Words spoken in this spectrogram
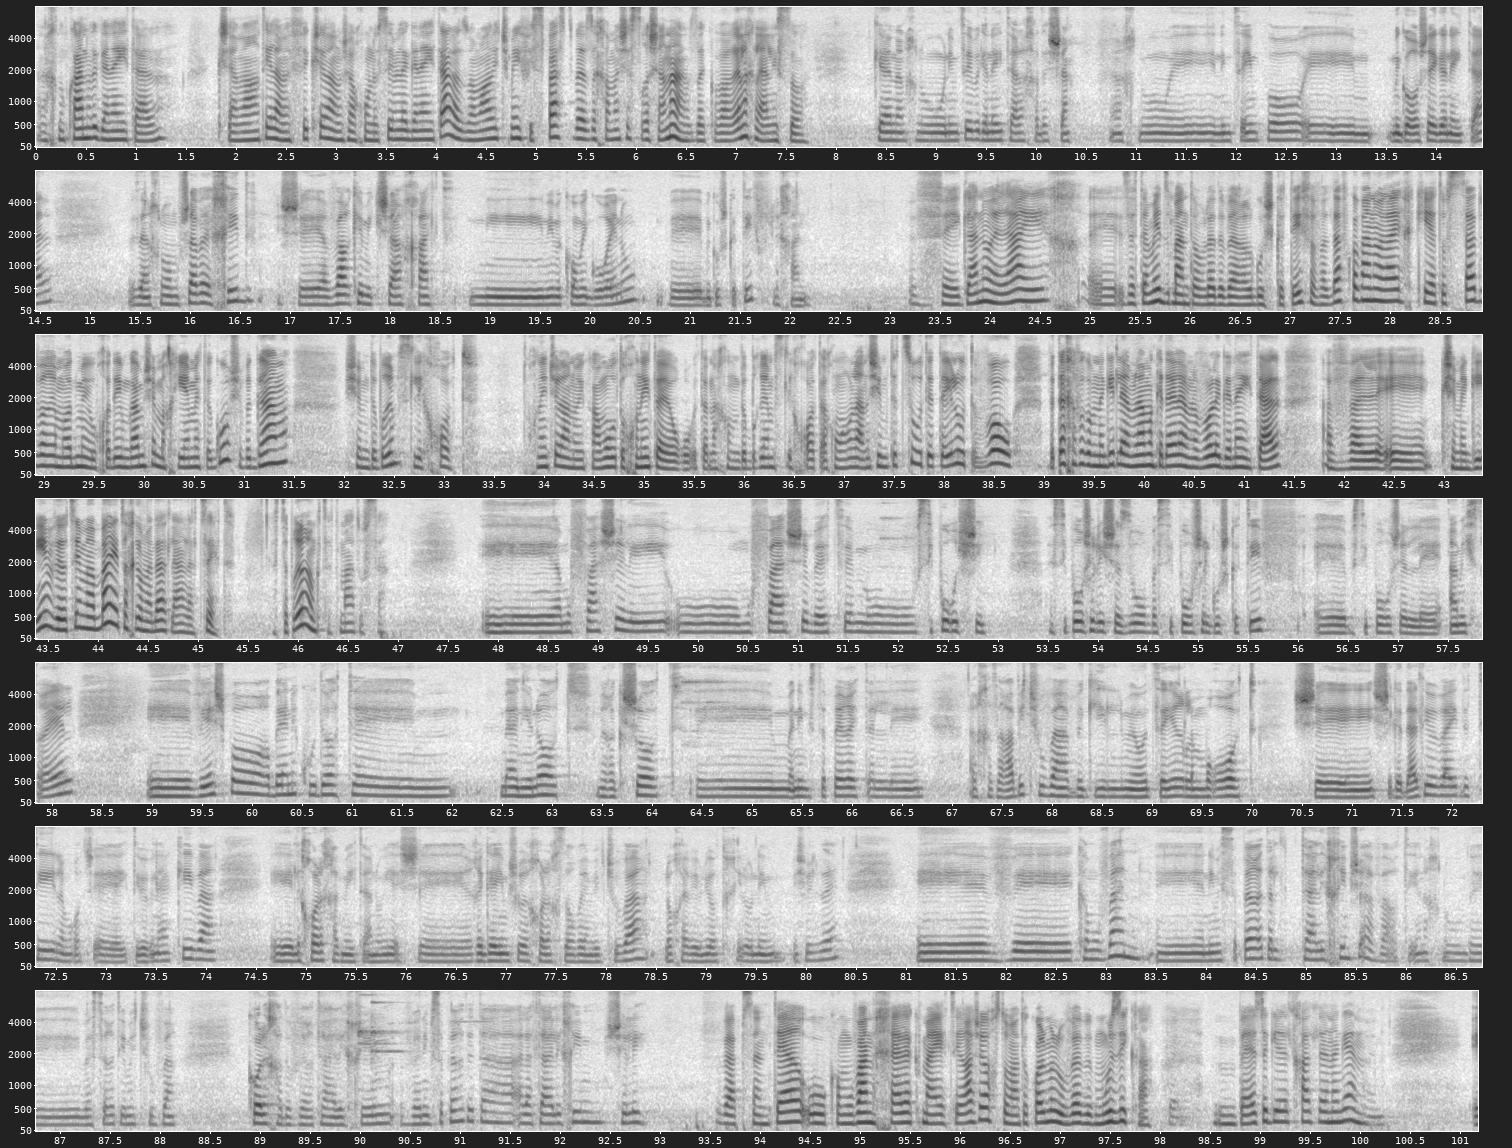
אנחנו כאן בגני טל. כשאמרתי למפיק שלנו שאנחנו נוסעים לגני טל, אז הוא אמר לי, תשמעי, פספסת באיזה 15 שנה, זה כבר אין לך לאן לנסוע. כן, אנחנו נמצאים בגני טל החדשה. אנחנו אה, נמצאים פה אה, מגורשי גני טל, ואנחנו המושב היחיד שעבר כמקשה אחת ממקום מגורנו בגוש קטיף לכאן. והגענו אלייך, אה, זה תמיד זמן טוב לדבר על גוש קטיף, אבל דווקא באנו אלייך כי את עושה דברים מאוד מיוחדים, גם שמחיים את הגוש וגם שמדברים סליחות. התוכנית שלנו היא כאמור תוכנית תיירות, אנחנו מדברים סליחות, אנחנו אומרים לאנשים תצאו, תטיילו, תבואו, ותכף גם נגיד להם למה כדאי להם לבוא לגני איטל, אבל אה, כשמגיעים ויוצאים מהבית צריך גם לדעת לאן לצאת. אז תספרי לנו קצת מה את עושה. Uh, המופע שלי הוא מופע שבעצם הוא סיפור אישי. הסיפור שלי שזור בסיפור של גוש קטיף, uh, בסיפור של uh, עם ישראל, ויש פה הרבה נקודות מעניינות, מרגשות. אני מספרת על, על חזרה בתשובה בגיל מאוד צעיר, למרות ש, שגדלתי בבית דתי, למרות שהייתי בבני עקיבא. אה, לכל אחד מאיתנו יש אה, רגעים שהוא יכול לחזור בהם בתשובה, לא חייבים להיות חילונים בשביל זה. אה, וכמובן, אני מספרת על תהליכים שעברתי, אנחנו בעשרת ימי תשובה. כל אחד עובר תהליכים, ואני מספרת ה, על התהליכים שלי. והפסנתר הוא כמובן חלק מהיצירה שלך, זאת אומרת, הכל מלווה במוזיקה. כן. באיזה גיל התחלת לנגן? כן. Uh,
